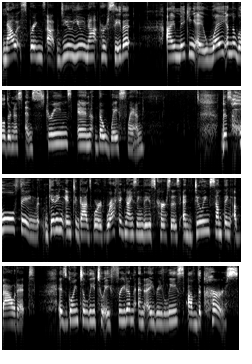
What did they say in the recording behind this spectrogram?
Now it springs up. Do you not perceive it? I am making a way in the wilderness and streams in the wasteland. This whole thing, getting into God's word, recognizing these curses, and doing something about it, is going to lead to a freedom and a release of the curse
